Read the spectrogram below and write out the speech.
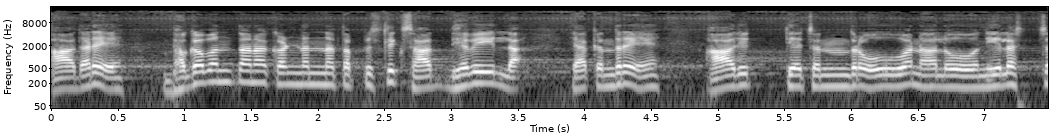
ಆದರೆ ಭಗವಂತನ ಕಣ್ಣನ್ನು ತಪ್ಪಿಸ್ಲಿಕ್ಕೆ ಸಾಧ್ಯವೇ ಇಲ್ಲ. ಯಾಕಂದರೆ ಆದಿತ್ಯ ಚಂದ್ರೋವನಲೋ ನೀಲಶ್ಚ,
